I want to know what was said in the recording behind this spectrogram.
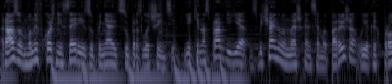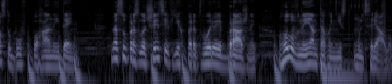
Разом вони в кожній серії зупиняють суперзлочинців, які насправді є звичайними мешканцями Парижа, у яких просто був поганий день. На суперзлочинців їх перетворює Бражник, головний антагоніст мультсеріалу.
